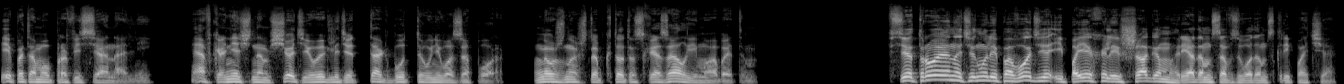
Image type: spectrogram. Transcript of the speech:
и потому профессиональней. А в конечном счете выглядит так, будто у него запор. Нужно, чтобы кто-то сказал ему об этом». Все трое натянули поводья и поехали шагом рядом со взводом скрипача.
